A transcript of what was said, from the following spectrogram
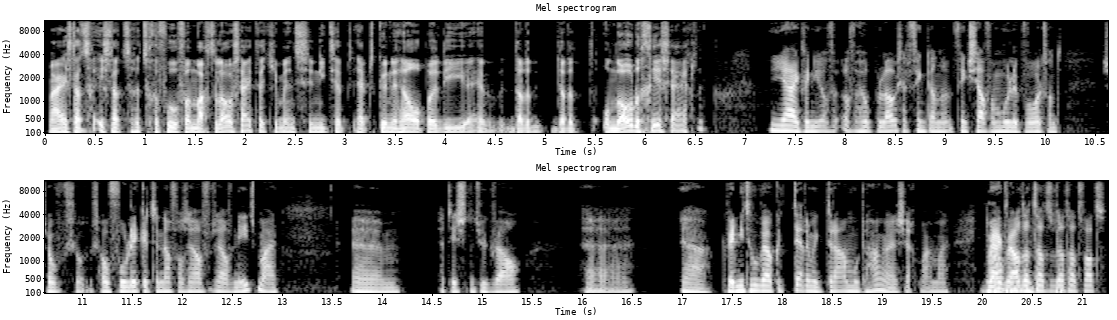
Maar is dat, is dat het gevoel van machteloosheid dat je mensen niet hebt, hebt kunnen helpen, die, eh, dat, het, dat het onnodig is eigenlijk? Ja, ik weet niet of, of hulpeloosheid vind ik dan vind ik zelf een moeilijk woord, want zo, zo, zo voel ik het in ieder geval zelf, zelf niet. Maar um, het is natuurlijk wel, uh, ja, ik weet niet hoe welke term ik eraan moet hangen, zeg maar. Maar ik merk wel dat dat, dat, dat wat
